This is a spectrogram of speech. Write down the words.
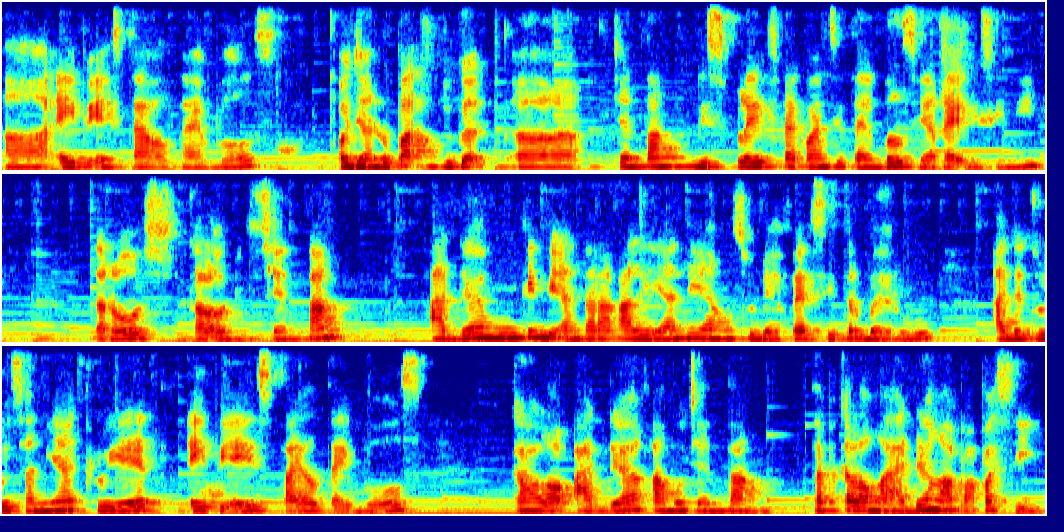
uh, APA style tables? Oh, jangan lupa juga uh, centang display frekuensi tables ya kayak di sini. Terus kalau dicentang ada mungkin di antara kalian yang sudah versi terbaru ada tulisannya create APA style tables. Kalau ada kamu centang. Tapi kalau nggak ada nggak apa-apa sih.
